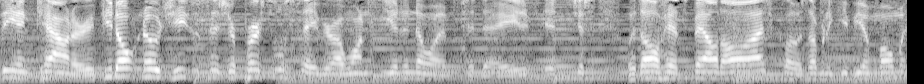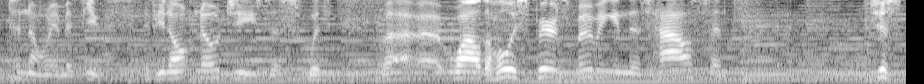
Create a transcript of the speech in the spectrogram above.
the encounter. If you don't know Jesus as your personal Savior, I want you to know Him today. If it just with all heads bowed, all eyes closed, I'm going to give you a moment to know Him. If you if you don't know Jesus, with uh, while the Holy Spirit's moving in this house and just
